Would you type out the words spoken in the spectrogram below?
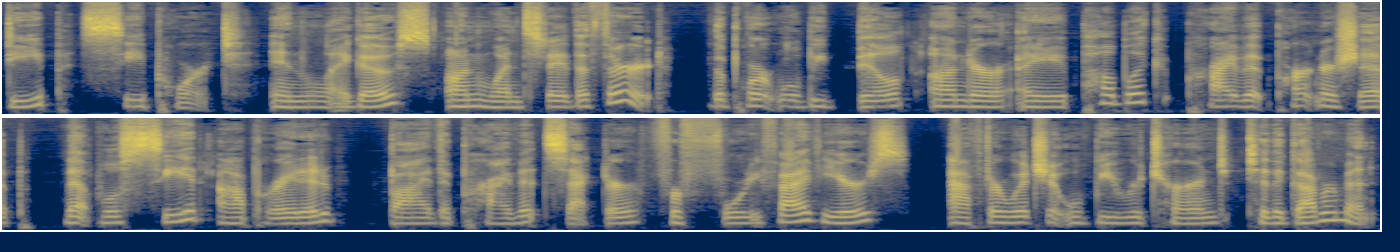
Deep Seaport in Lagos on Wednesday the 3rd. The port will be built under a public private partnership that will see it operated by the private sector for 45 years, after which it will be returned to the government.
